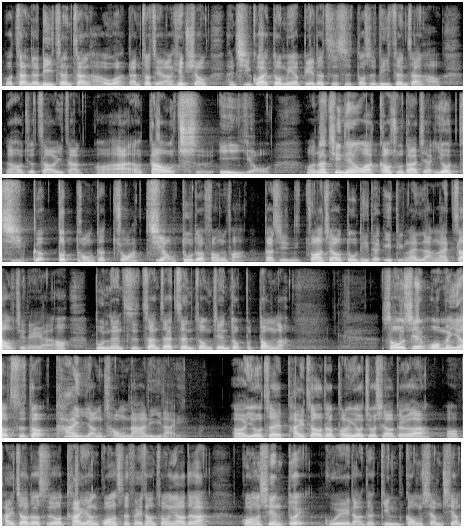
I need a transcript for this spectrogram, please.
或站得立正站好啊。但做解答翕相很奇怪，都没有别的姿势，都是立正站好，然后就照一张啊，到此一游哦。那今天我要告诉大家，有几个不同的抓角度的方法，但是你抓角度，你得一定要人爱照起来呀哈，不能只站在正中间都不动了。首先，我们要知道太阳从哪里来。啊，有在拍照的朋友就晓得啦。哦，拍照的时候太阳光是非常重要的啊。光线对，规人的金光闪闪，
